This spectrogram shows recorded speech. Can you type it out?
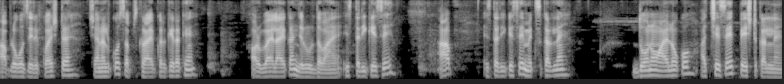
आप लोगों से रिक्वेस्ट है चैनल को सब्सक्राइब करके रखें और बेल आइकन ज़रूर दबाएँ। इस तरीके से आप इस तरीके से मिक्स कर लें। दोनों ऑयलों को अच्छे से पेस्ट कर लें।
